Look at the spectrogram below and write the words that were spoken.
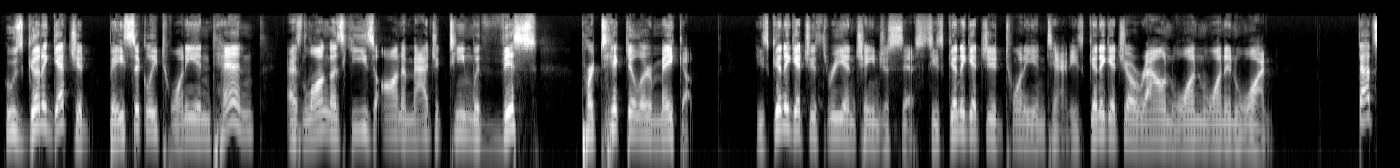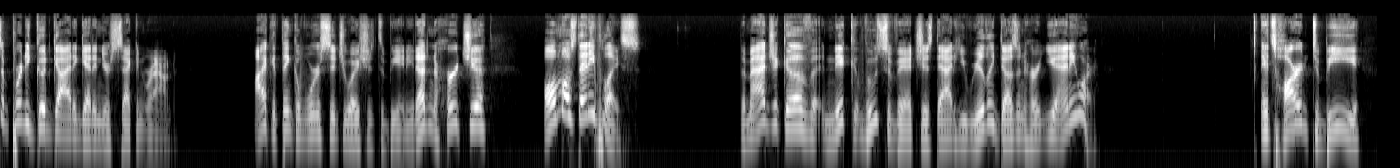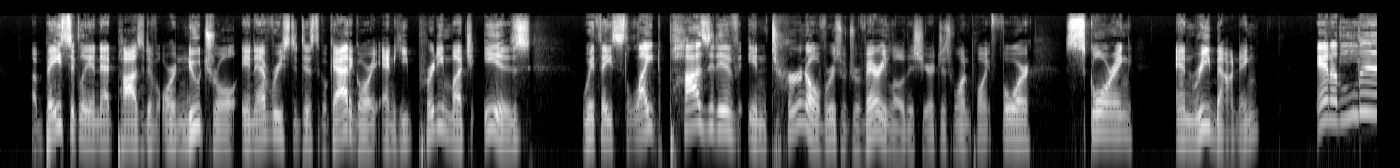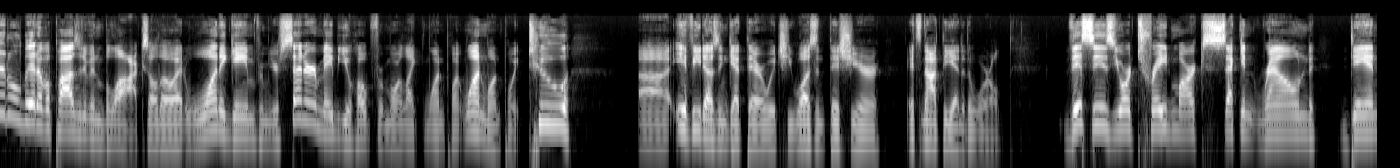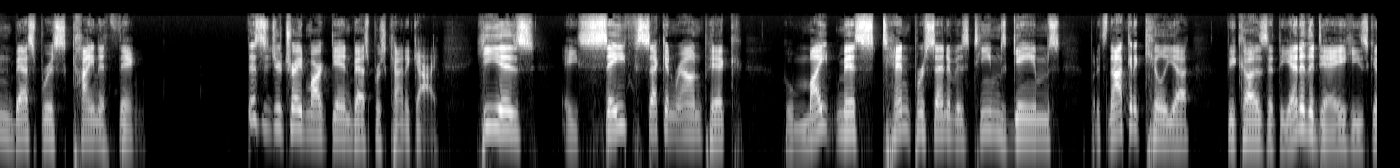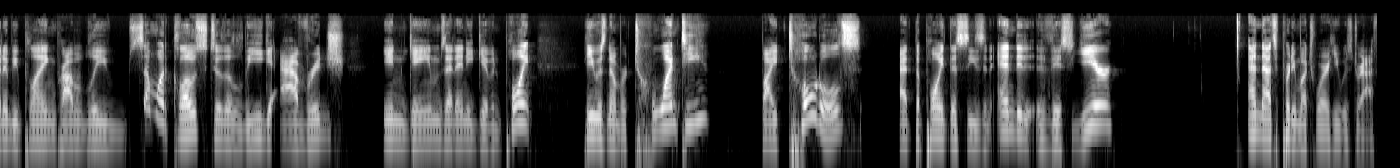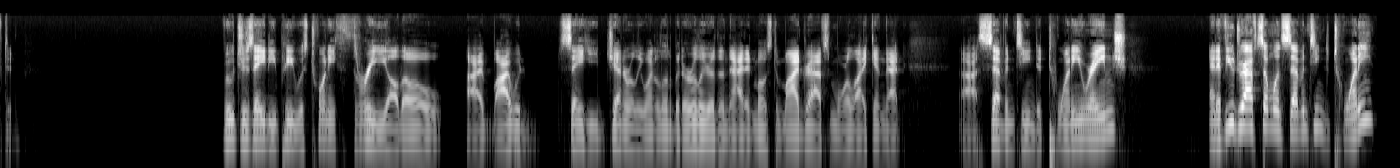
who's going to get you basically 20 and 10 as long as he's on a Magic team with this particular makeup. He's going to get you three and change assists. He's going to get you 20 and 10. He's going to get you around 1 1 and 1. That's a pretty good guy to get in your second round. I could think of worse situations to be in. He doesn't hurt you almost any place. The magic of Nick Vucevic is that he really doesn't hurt you anywhere. It's hard to be uh, basically a net positive or neutral in every statistical category, and he pretty much is with a slight positive in turnovers, which were very low this year at just 1.4, scoring and rebounding, and a little bit of a positive in blocks. Although at one a game from your center, maybe you hope for more like 1.1, 1.2. Uh, if he doesn't get there, which he wasn't this year, it's not the end of the world. This is your trademark second round Dan Besbris kind of thing. This is your trademark Dan Besbris kind of guy. He is a safe second round pick who might miss 10% of his team's games, but it's not going to kill you because at the end of the day, he's going to be playing probably somewhat close to the league average in games at any given point. He was number 20 by totals at the point this season ended this year, and that's pretty much where he was drafted. Vooch's ADP was 23, although I, I would say he generally went a little bit earlier than that in most of my drafts, more like in that uh, 17 to 20 range. And if you draft someone 17 to 20,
